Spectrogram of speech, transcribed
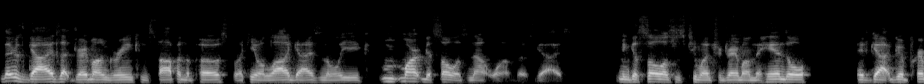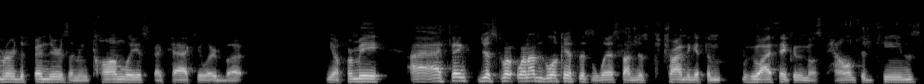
there's guys that Draymond Green can stop in the post, like you know, a lot of guys in the league. Marc Gasol is not one of those guys. I mean, Gasol is just too much for Draymond to handle. They've got good perimeter defenders. I mean, Conley is spectacular, but you know, for me, I, I think just wh- when I'm looking at this list, I'm just trying to get them who I think are the most talented teams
